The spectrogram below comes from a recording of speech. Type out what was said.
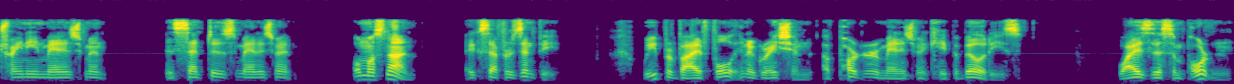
training management, incentives management, almost none, except for ZINFI. We provide full integration of partner management capabilities. Why is this important?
